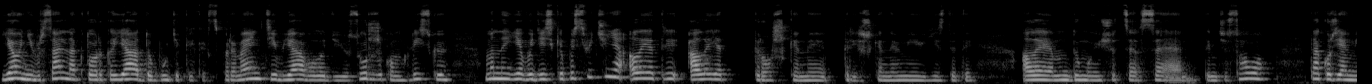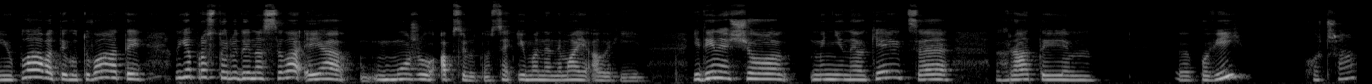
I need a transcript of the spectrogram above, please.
Я універсальна акторка, я до будь-яких експериментів, я володію суржиком, англійською. У мене є водійське посвідчення, але я, але я трошки не трішки не вмію їздити. Але я думаю, що це все тимчасово. Також я вмію плавати, готувати. Ну, я просто людина з села, і я можу абсолютно все, і в мене немає алергії. Єдине, що мені не окей, це грати е, повій, хоча,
